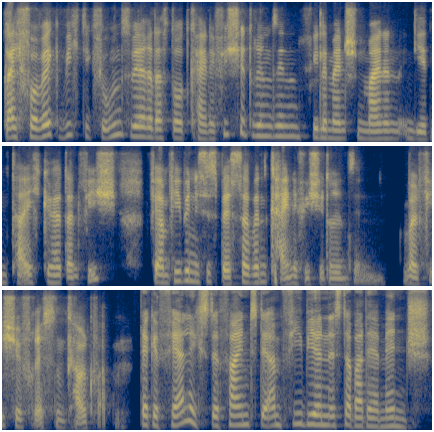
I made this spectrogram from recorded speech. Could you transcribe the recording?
Gleich vorweg, wichtig für uns wäre, dass dort keine Fische drin sind. Viele Menschen meinen, in jedem Teich gehört ein Fisch. Für Amphibien ist es besser, wenn keine Fische drin sind, weil Fische fressen Kaulquappen. Der gefährlichste Feind der Amphibien ist aber der Mensch.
